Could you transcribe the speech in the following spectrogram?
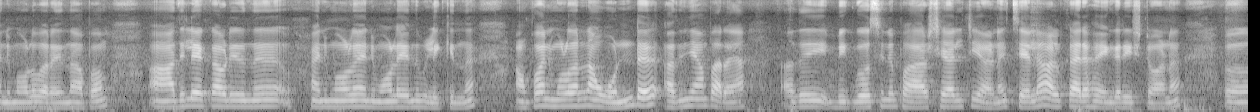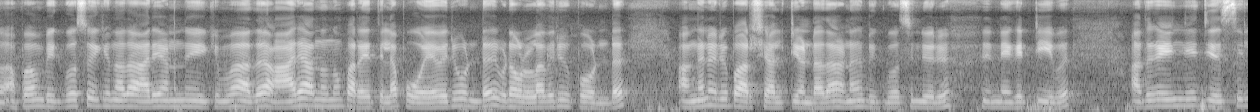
അനിമോൾ പറയുന്നത്. അപ്പം ആദിലൊക്കെ അവിടെ ഇരുന്ന് അനിമോളെ അനിമോളെ എന്ന് വിളിക്കുന്നു. അപ്പോൾ അനിമോൾ പറഞ്ഞു ഉണ്ട്. അത് ഞാൻ പറയാം. അത് ബിഗ് ബോസിന് പാർഷ്യാലിറ്റിയാണ്. ചില ആൾക്കാരെ ഭയങ്കര ഇഷ്ടമാണ്. അപ്പം ബിഗ് ബോസ് ചോദിക്കുന്നത് അത് ആരെയാണെന്ന് ചോദിക്കുമ്പോൾ അത് ആരാണെന്നൊന്നും പറയത്തില്ല. പോയവരും ഉണ്ട്. ഇവിടെ ഉള്ളവരും ഇപ്പോൾ ഉണ്ട്. അങ്ങനെ ഒരു പാർഷ്യാലിറ്റി ഉണ്ട്. അതാണ് ബിഗ് ബോസിന്റെ ഒരു നെഗറ്റീവ്. അത് കഴിഞ്ഞ് ജെസ്സിൽ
